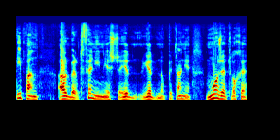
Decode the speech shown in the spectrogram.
I pan Albert Fenin, jeszcze jedno pytanie, może trochę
